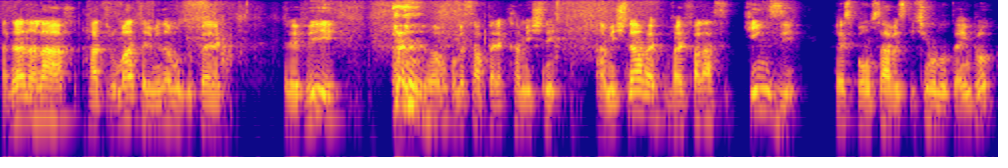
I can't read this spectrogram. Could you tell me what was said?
Adranalach Hatrumá, terminamos o Perek Revi. Vamos começar o Perek Hamishni. A Mishnah vai, vai falar 15 responsáveis que tinham no templo.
